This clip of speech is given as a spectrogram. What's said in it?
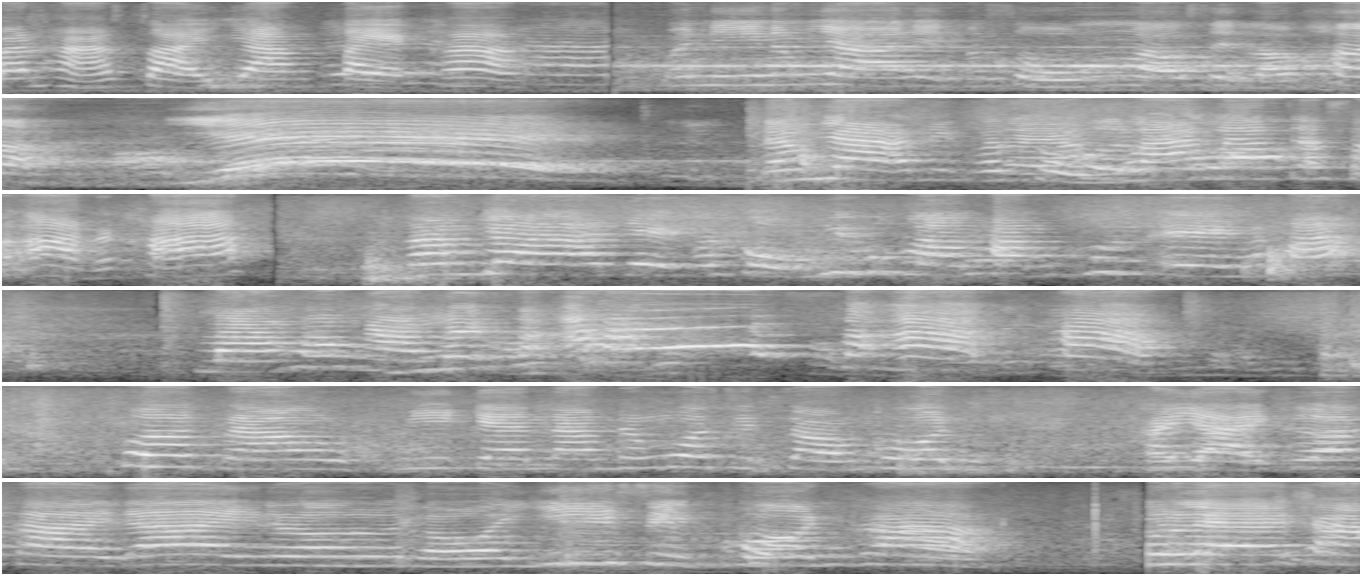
ปัญหาสายยางแตกค่ะ วันนี้น้ำยาเน็ตประสงค์เราเสร็จแล้วค่ะ เย้ น้ำยาเด็กประสงค์ล้างแล้วจะสะอาดนะคะ น้ำยาเด็กประสงค์ที่พวกเราทำขึ้นเองนะคะ ล้างห้องน้ำได้สะอาดสะอาดเลยค่ะ พวกเรามีแกนนำทั้งหม ด 12 คน ขยายเครือข่ายได้ 120 คนค่ะ ดูแลเช้า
